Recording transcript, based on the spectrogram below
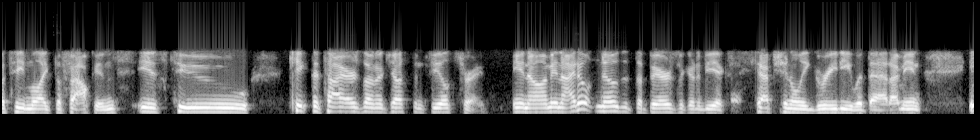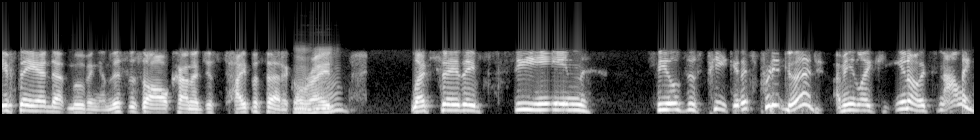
a team like the Falcons is to kick the tires on a Justin Fields trade. You know, I mean, I don't know that the Bears are going to be exceptionally greedy with that. I mean, if they end up moving him, this is all kind of just hypothetical, mm-hmm. right? Let's say they've seen Fields' peak, and it's pretty good. I mean, like, you know, it's not like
